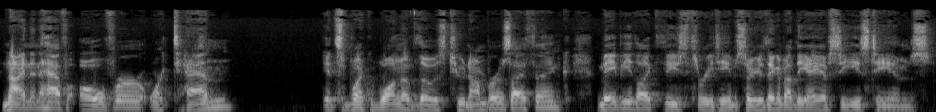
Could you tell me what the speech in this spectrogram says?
Nine and a half over or ten it's like one of those two numbers, I think. Maybe like these three teams. So you think about the AFC's teams.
